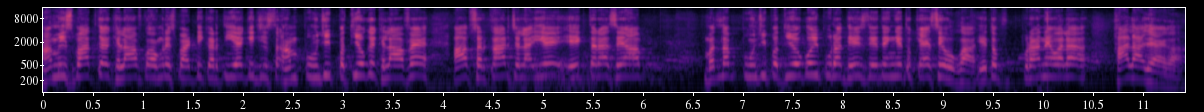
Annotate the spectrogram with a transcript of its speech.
हम इस बात के खिलाफ कांग्रेस पार्टी करती है कि जिस, हम पूंजीपतियों के खिलाफ है, आप सरकार चलाइए, एक तरह से आप मतलब पूंजीपतियों को ही पूरा देश दे देंगे तो कैसे होगा? ये तो पुराने वाला हाल आ जाएगा।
